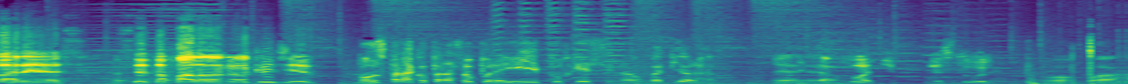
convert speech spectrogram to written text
Parece. Você tá falando, eu acredito. Vamos parar com a operação por aí, porque senão vai piorar. É, é. Então, Ótimo. Gestura. Opa.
